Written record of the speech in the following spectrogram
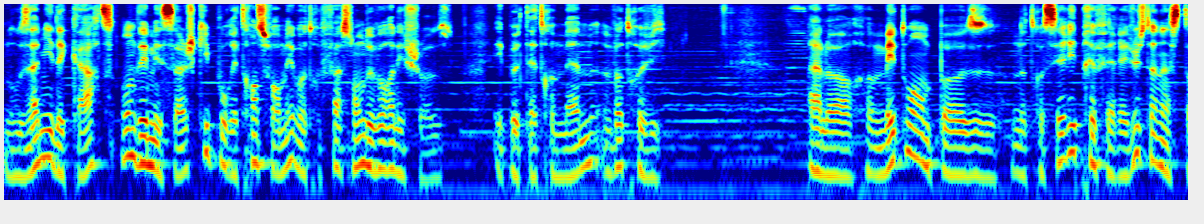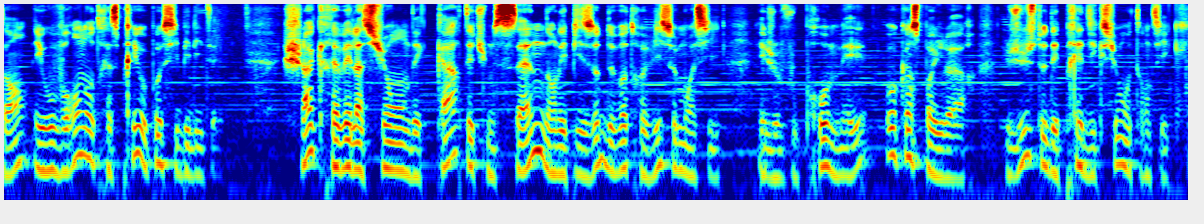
nos amis des cartes ont des messages qui pourraient transformer votre façon de voir les choses, et peut-être même votre vie. Alors, mettons en pause notre série préférée juste un instant et ouvrons notre esprit aux possibilités. Chaque révélation des cartes est une scène dans l'épisode de votre vie ce mois-ci, et je vous promets aucun spoiler, juste des prédictions authentiques.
